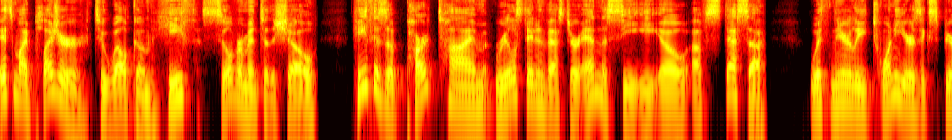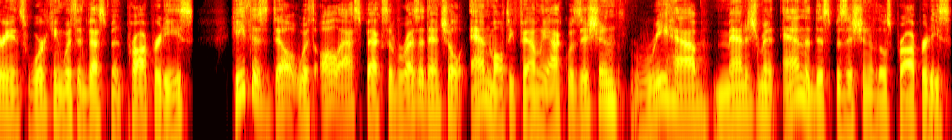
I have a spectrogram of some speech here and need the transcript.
It's my pleasure to welcome Heath Silverman to the show. Heath is a part time real estate investor and the CEO of Stessa. With nearly 20 years' experience working with investment properties, Heath has dealt with all aspects of residential and multifamily acquisition, rehab, management, and the disposition of those properties.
